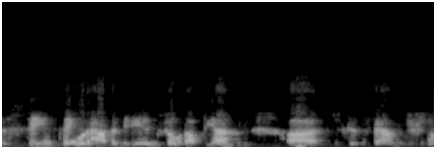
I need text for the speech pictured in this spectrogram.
The same thing would have happened in Philadelphia, uh, just because the fans are so.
